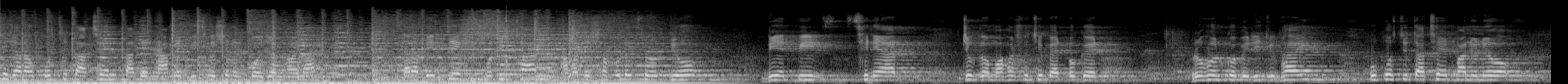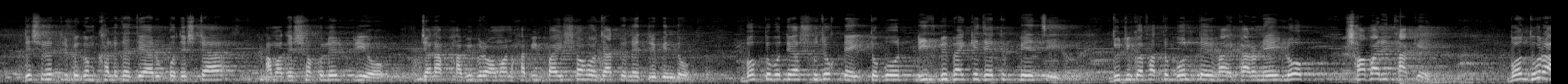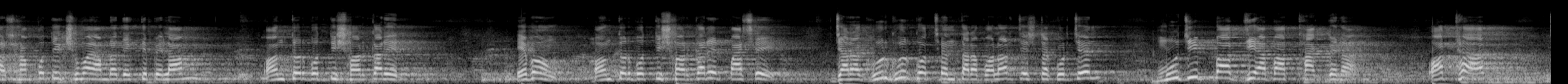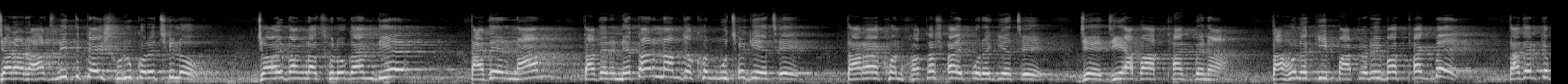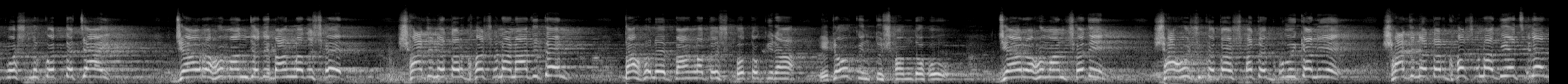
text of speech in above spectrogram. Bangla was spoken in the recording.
মঞ্চে যারা উপস্থিত আছেন, তাদের নামের বিশ্লেষণের প্রয়োজন হয় না। তারা ব্যক্তি প্রতিষ্ঠান, আমাদের সকলের শ্রদ্ধেয় বিএনপির সিনিয়র যুগ্ম মহাসচিব, অ্যাডভোকেট রুহুল কবির রিজভি ভাই উপস্থিত আছেন মাননীয় দেশনেত্রী বেগম খালেদা জিয়ার উপদেষ্টা, আমাদের সকলের প্রিয় জনাব হাবিবুর রহমান হাবিব ভাই সহ জাতীয় নেতৃবৃন্দ। বক্তব্য দেওয়ার সুযোগ নেই, তবুও রিজভি ভাইকে যেহেতু পেয়েছি, দুটি কথা তো বলতেই হয়, কারণ এই লোভ সবারই থাকে। বন্ধুরা, সাম্প্রতিক সময় আমরা দেখতে পেলাম অন্তর্বর্তী সরকারের এবং অন্তর্বর্তী সরকারের পাশে যারা ঘুরঘুর করছেন, তারা বলার চেষ্টা করছেন মুজিববাদ জিয়াবাদ থাকবে না। অর্থাৎ যারা রাজনীতিটাই শুরু করেছিল জয় বাংলা স্লোগান দিয়ে, তাদের নাম, তাদের নেতার নাম যখন মুছে গিয়েছে, তারা এখন হতাশায় পড়ে গিয়েছে যে জিয়াবাদ থাকবে না। তাহলে কি পাটোয়ারিবাদ থাকবে? তাদেরকে প্রশ্ন করতে চাই, জিয়াউর রহমান যদি বাংলাদেশের স্বাধীনতার ঘোষণা না দিতেন, তাহলে বাংলাদেশ হতো কিনা? এটাও কিন্তু সন্দেহ। জিয়াউর রহমান সেদিন সাহসিকতার সাথে ভূমিকা নিয়ে স্বাধীনতার ঘোষণা দিয়েছিলেন,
